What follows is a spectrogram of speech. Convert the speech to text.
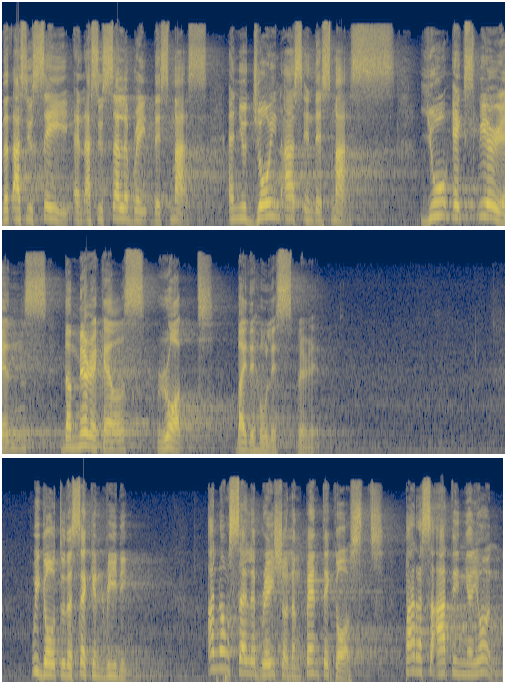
that as you say and as you celebrate this Mass, and you join us in this Mass, you experience the miracles wrought by the Holy Spirit. We go to the second reading. Anong celebration ng Pentecost para sa atin ngayon?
